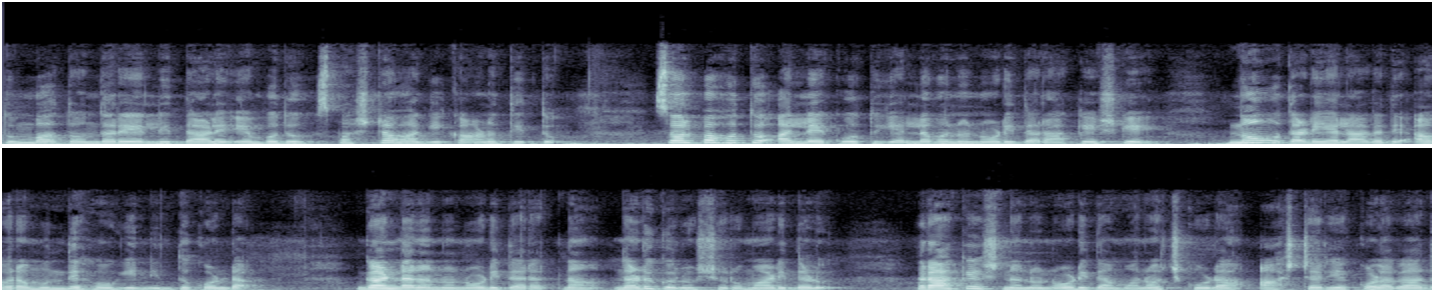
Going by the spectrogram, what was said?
ತುಂಬ ತೊಂದರೆಯಲ್ಲಿದ್ದಾಳೆ ಎಂಬುದು ಸ್ಪಷ್ಟವಾಗಿ ಕಾಣುತ್ತಿತ್ತು. ಸ್ವಲ್ಪ ಹೊತ್ತು ಅಲ್ಲೇ ಕೂತು ಎಲ್ಲವನ್ನು ನೋಡಿದ ರಾಕೇಶ್ಗೆ ನೋವು ತಡೆಯಲಾಗದೆ ಅವರ ಮುಂದೆ ಹೋಗಿ ನಿಂತುಕೊಂಡ. ಗಂಡನನ್ನು ನೋಡಿದ ರತ್ನ ನಡುಗಲು ಶುರು ಮಾಡಿದಳು. ರಾಕೇಶ್ನನ್ನು ನೋಡಿದ ಮನೋಜ್ ಕೂಡ ಆಶ್ಚರ್ಯಕ್ಕೊಳಗಾದ.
